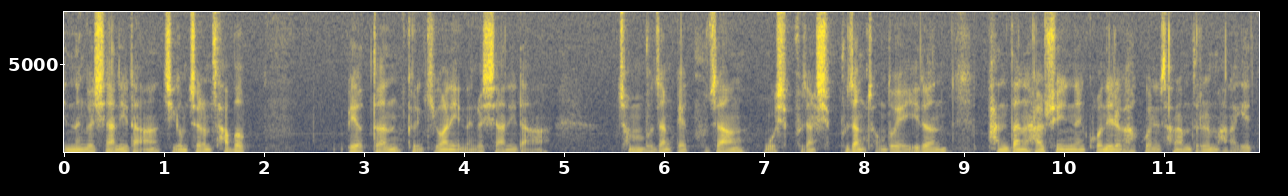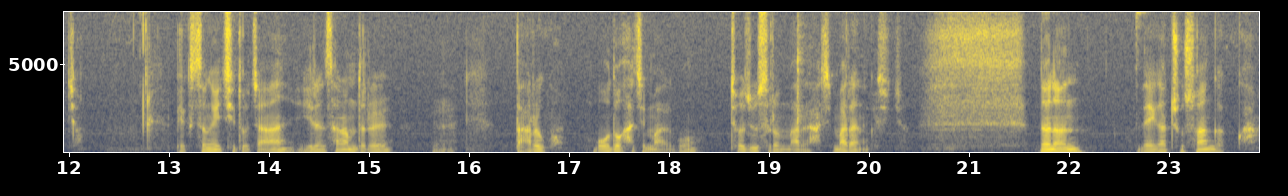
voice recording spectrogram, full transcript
있는 것이 아니라 지금처럼 사법의 어떤 그런 기관이 있는 것이 아니라 천부장, 백부장, 오십부장, 십부장 정도의 이런 판단을 할 수 있는 권위를 갖고 있는 사람들을 말하겠죠. 백성의 지도자, 이런 사람들을 따르고 모독하지 말고 저주스러운 말을 하지 말라는 것이죠. 너는 내가 추수한 것과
